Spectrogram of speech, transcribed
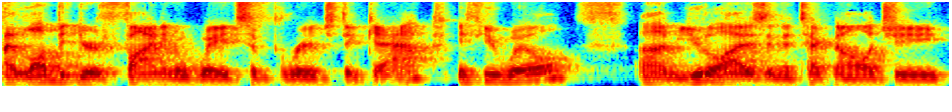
I love that you're finding a way to bridge the gap, if you will, um, utilizing the technology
